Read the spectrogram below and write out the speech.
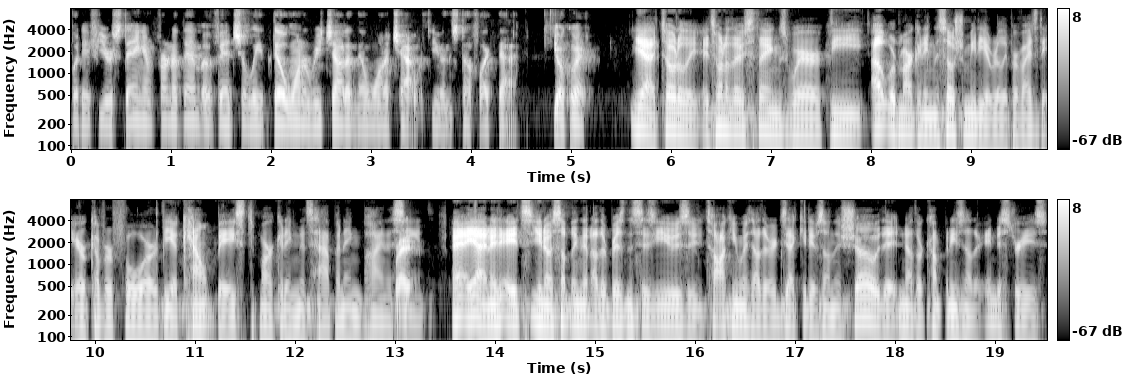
but if you're staying in front of them, eventually they'll want to reach out and they'll want to chat with you and stuff like that. Yo, go ahead. Yeah, totally. It's one of those things where the outward marketing, the social media really provides the air cover for the account based marketing that's happening behind the right. scenes. And yeah, and it, it's you know something that other businesses use. Talking with other executives on the show that in other companies and other industries,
